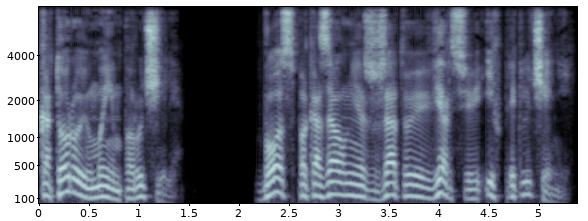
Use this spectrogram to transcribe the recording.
которую мы им поручили. Босс показал мне сжатую версию их приключений.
